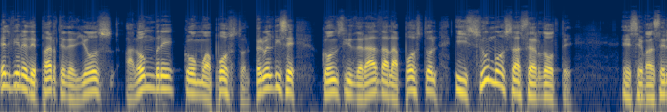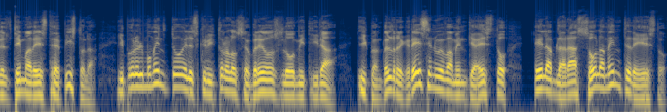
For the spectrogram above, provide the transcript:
Él viene de parte de Dios al hombre como apóstol, pero él dice, considerad al apóstol y sumo sacerdote. Ese va a ser el tema de esta epístola, y por el momento el escritor a los hebreos lo omitirá, y cuando él regrese nuevamente a esto, él hablará solamente de esto,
